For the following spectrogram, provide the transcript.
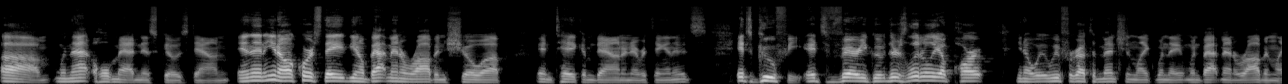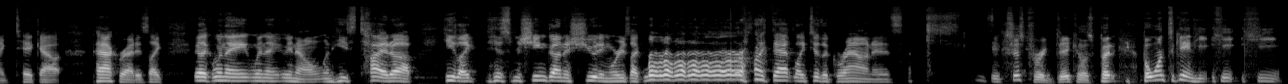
um when that whole madness goes down. And then you know of course they you know batman and robin show up and take him down and everything and it's it's goofy. It's very good there's literally a part you know we, we forgot to mention like when they when batman and robin like take out pack rat it's like like when they when they you know when he's tied up he like his machine gun is shooting where he's like like that like to the ground and it's It's just ridiculous. But but once again, he he he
